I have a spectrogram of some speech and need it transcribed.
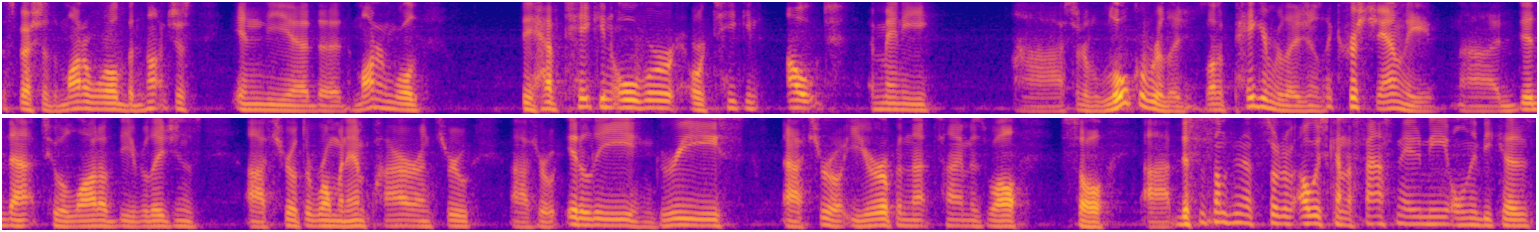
especially the modern world, but not just in the, uh, the, the modern world, they have taken over or taken out many uh, sort of local religions, a lot of pagan religions, like Christianity uh, did that to a lot of the religions uh, throughout the Roman Empire and through uh, through Italy and Greece, uh, throughout Europe in that time as well. So uh, this is something that's sort of always kind of fascinated me, only because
